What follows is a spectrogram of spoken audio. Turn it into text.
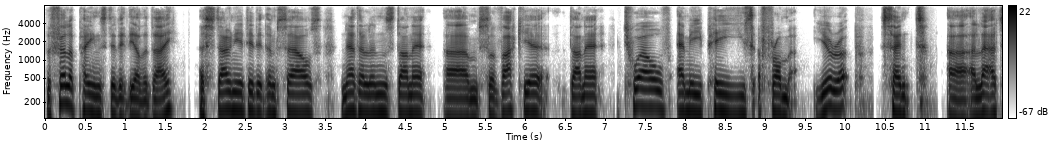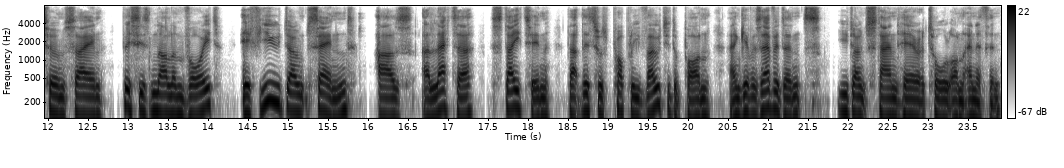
The Philippines did it the other day. Estonia did it themselves. Netherlands done it. Um, Slovakia done it. 12 MEPs from Europe sent uh, a letter to him saying, This is null and void. If you don't send us a letter stating that this was properly voted upon and give us evidence, you don't stand here at all on anything.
